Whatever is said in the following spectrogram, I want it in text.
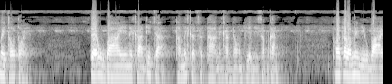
ไม่ท้อต่อย แต่อุบายในการที่จะทำให้เกิดศรัทธาในการทำความเพียรนี่สำคัญ เพราะถ้าเราไม่มีอุบาย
